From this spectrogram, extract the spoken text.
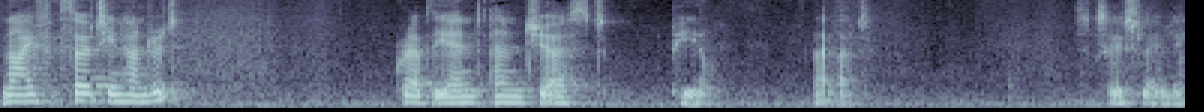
Knife 1300. Grab the end and just peel. Like that. Just go slowly.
